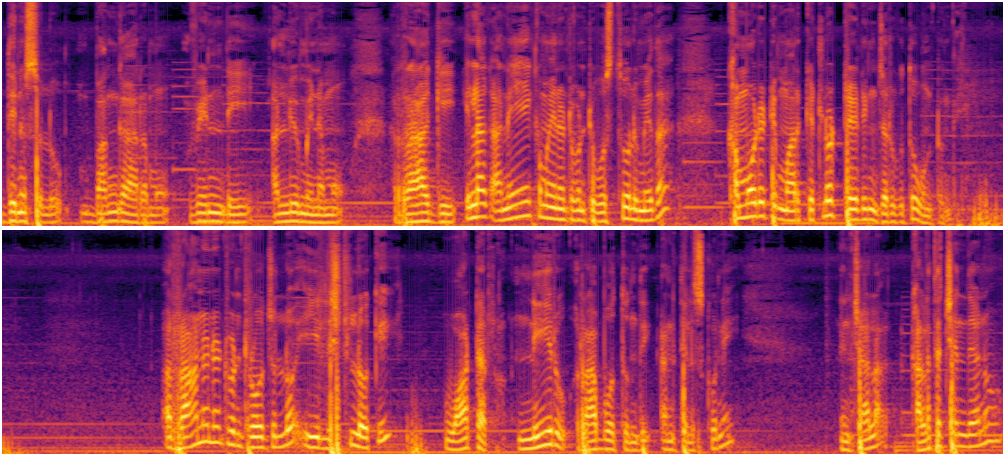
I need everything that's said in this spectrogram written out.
దినుసులు బంగారము వెండి అల్యూమినియము రాగి ఇలాగ అనేకమైనటువంటి వస్తువుల మీద కమోడిటీ మార్కెట్లో ట్రేడింగ్ జరుగుతూ ఉంటుంది. రానున్నటువంటి రోజుల్లో ఈ లిస్టులోకి వాటర్ నీరు రాబోతుంది అని తెలుసుకొని నేను చాలా కలత చెందాను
